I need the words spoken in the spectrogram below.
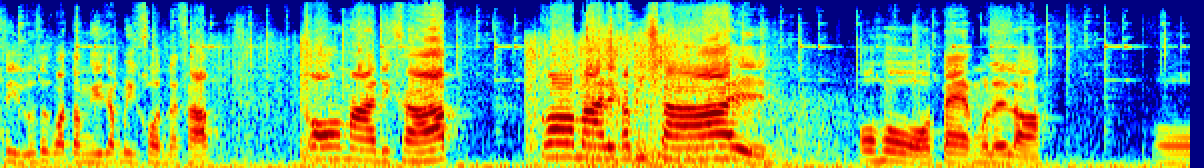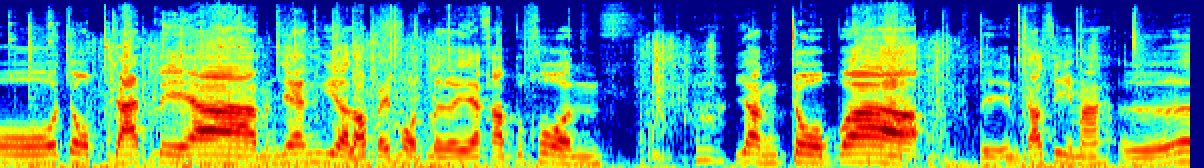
94รู้สึกว่าตรงนี้จะมีคนนะครับ ก็มาดิครับ ก็มาดิครับพี่ชาย โอ้โห แตกหมดเลยเหรอ โอ้จบจัดเลยอะ มันแย่งเหยื่อเราไปหมดเลยอะครับ ทุกคน อย่างจบว่าเอ็นเก้าสี่มา เออ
